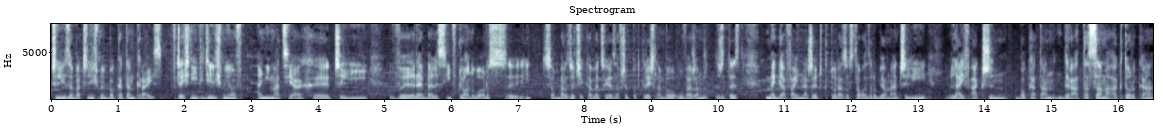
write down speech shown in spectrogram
Czyli zobaczyliśmy Bokatan Kryze. Wcześniej widzieliśmy ją w animacjach, e, czyli w Rebels i w Clone Wars. I co bardzo ciekawe, co ja zawsze podkreślam, bo uważam, że, że to jest mega fajna rzecz, która została zrobiona, czyli live action Bokatan gra ta sama aktorka,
